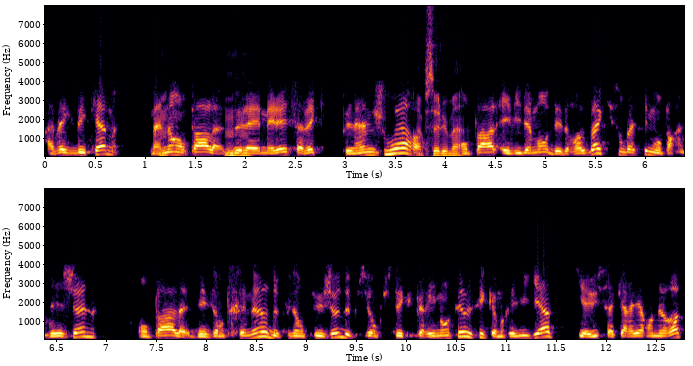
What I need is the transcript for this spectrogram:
avec Beckham. Maintenant, on parle de la MLS avec plein de joueurs. Absolument. On parle évidemment des Drogba qui sont passés, mais on parle des jeunes. On parle des entraîneurs de plus en plus jeunes, de plus en plus expérimentés aussi, comme Rémi Gap, qui a eu sa carrière en Europe,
